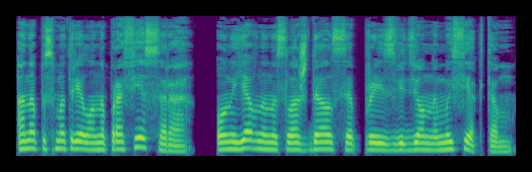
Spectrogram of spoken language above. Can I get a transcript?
Она посмотрела на профессора, он явно наслаждался произведенным эффектом.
